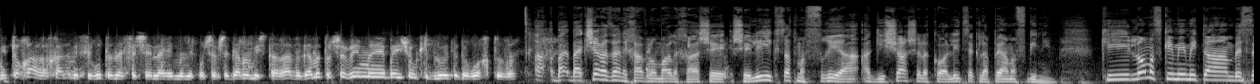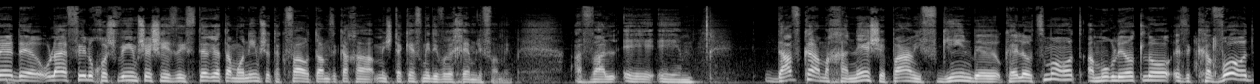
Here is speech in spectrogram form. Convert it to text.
מתוך הערכה למסירות הנפש שלהם, אני חושב שגם המשטרה וגם התושבים ביישוב קיבלו את זה ברוח טובה. אה, בהקשר הזה אני חייב לומר לך ש- שלי קצת מפריע הגישה של הקואליציה כלפי המפגינים. כי לא מסכימים איתם, בסדר, אולי אפילו חושבים שיש איזו היסטריית המונים שתקפה אותם, זה ככה משתקף מדבריכם לפעמים. אבל אה, אה, דווקא המחנה שפעם הפגין בכאלה עוצמות, אמור להיות לו איזה כבוד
